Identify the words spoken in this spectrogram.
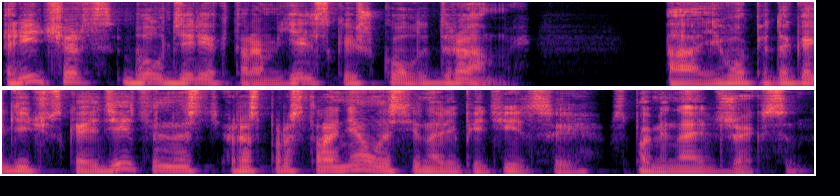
Ричардс был директором Ельской школы драмы, а его педагогическая деятельность распространялась и на репетиции, вспоминает Джексон.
